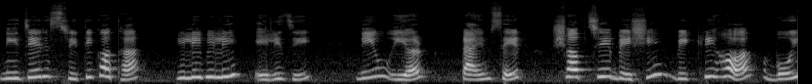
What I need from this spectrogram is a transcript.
নিজের স্মৃতিকথা হিলিবিলি, এলিজি, নিউ ইয়র্ক টাইমসের সবচেয়ে বেশি বিক্রি হওয়া বই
